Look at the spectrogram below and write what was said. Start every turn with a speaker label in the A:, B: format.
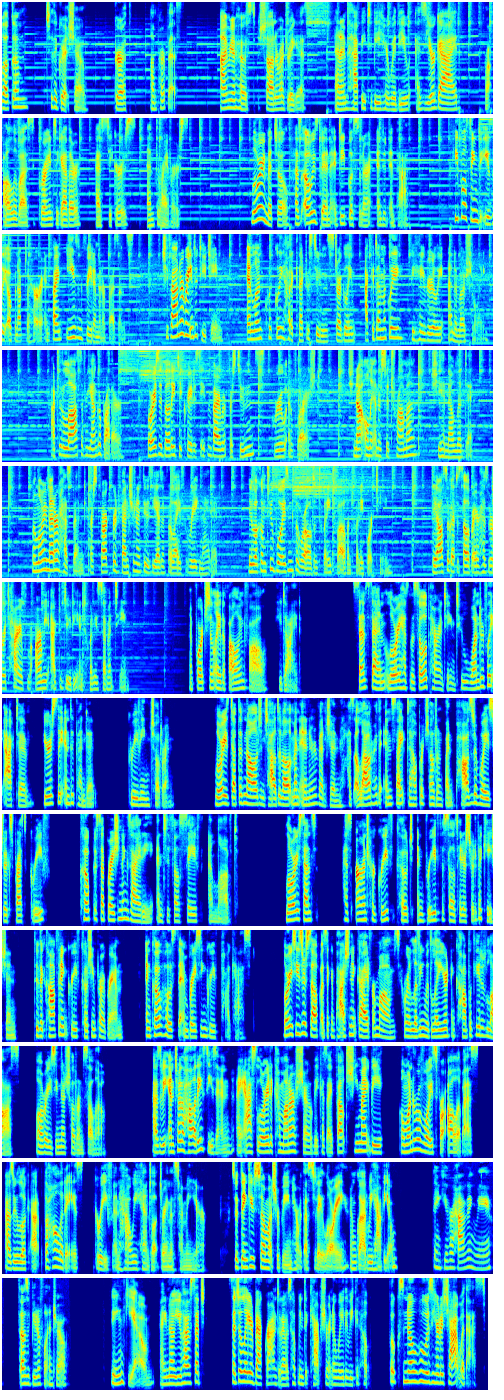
A: Welcome to the Grit Show Growth on Purpose. I'm your host, Shauna Rodriguez, and I'm happy to be here with you as your guide for all of us growing together as seekers and thrivers. Lori Mitchell has always been a deep listener and an empath. People seem to easily open up to her and find ease and freedom in her presence. She found her way into teaching and learned quickly how to connect with students struggling academically, behaviorally, and emotionally. After the loss of her younger brother, Lori's ability to create a safe environment for students grew and flourished. She not only understood trauma, she had now lived it. When Lori met her husband, her spark for adventure and enthusiasm for life reignited. They welcomed two boys into the world in 2012 and 2014. They also got to celebrate her husband retiring from Army active duty in 2017. Unfortunately, the following fall, he died. Since then, Lori has been solo parenting two wonderfully active, fiercely independent, grieving children. Lori's depth of knowledge in child development and intervention has allowed her the insight to help her children find positive ways to express grief, cope with separation anxiety, and to feel safe and loved. Lori Sense has earned her grief coach and breathe facilitator certification through the Confident Grief Coaching Program and co-hosts the Embracing Grief podcast. Lori sees herself as a compassionate guide for moms who are living with layered and complicated loss while raising their children solo. As we enter the holiday season, I asked Lori to come on our show because I felt she might be a wonderful voice for all of us as we look at the holidays, grief, and how we handle it during this time of year. So thank you so much for being here with us today, Lori. I'm glad we have you.
B: Thank you for having me. That was a beautiful intro.
A: Thank you. I know you have such such a layered background and I was hoping to capture it in a way that we could help folks know who is here to chat with us.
